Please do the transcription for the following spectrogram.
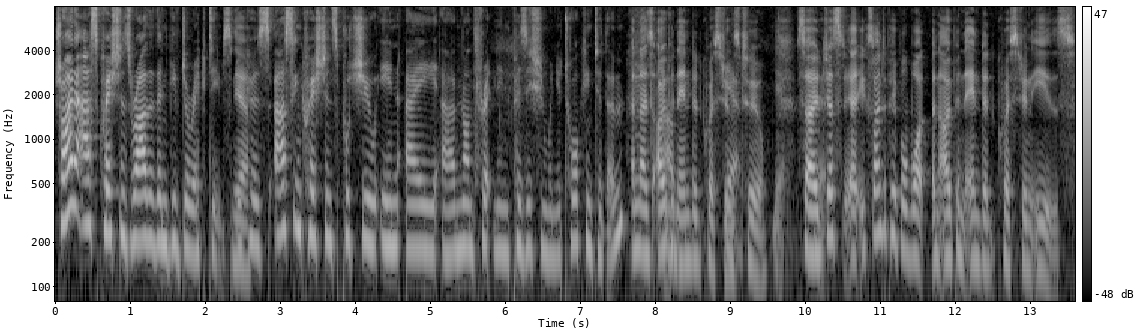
trying to ask questions rather than give directives Yeah. because asking questions puts you in a uh, non-threatening position when you're talking to them. And those open-ended questions Um, yeah, too. yeah, So just uh, explain to people what an open-ended question is.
